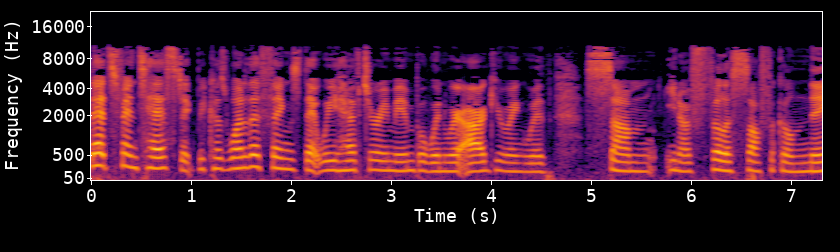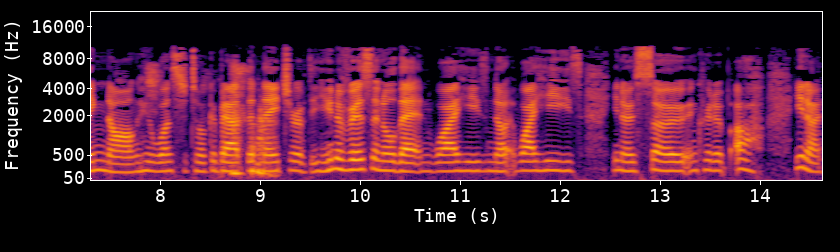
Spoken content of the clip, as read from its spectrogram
That's fantastic because one of the things that we have to remember when we're arguing with some, you know, philosophical ning nong who wants to talk about the nature of the universe and all that and why he's not, why he's, you know, so incredible. Oh, you know,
